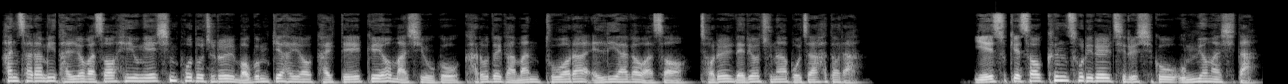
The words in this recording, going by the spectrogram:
한 사람이 달려가서 해융의 심포도주를 머금게 하여 갈대에 꿰어 마시우고 가로되 가만 두어라 엘리야가 와서 저를 내려주나 보자 하더라. 예수께서 큰 소리를 지르시고 운명하시다.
